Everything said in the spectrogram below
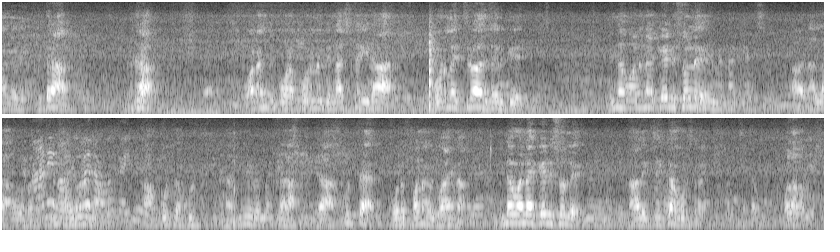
அங்க வை வித்ரா வித்ரா உடஞ்சு போன பொருளுக்கு நஷ்ட ஈடா ஒரு லட்ச ரூபா அதுல இருக்கு இன்னும் ஒண்ணா கேட்டு சொல்லு நல்லா கொடுத்தேன். ஒரு பணம் வாங்கினான். இன்னும் வேணா கேட்டு சொல்லு நாளைக்கு செக்கா கொடுத்துறேன் போலாம் மகேஷ்.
